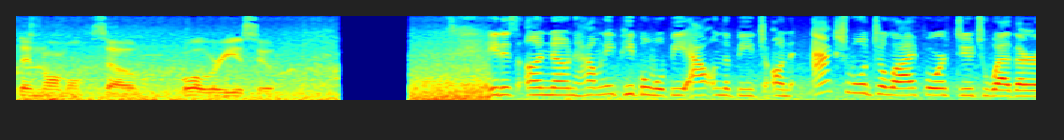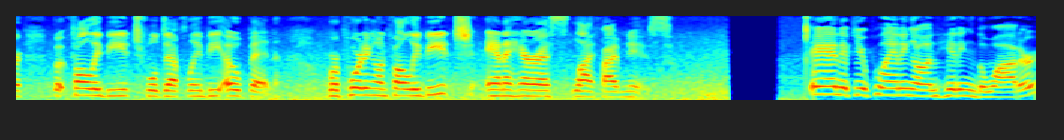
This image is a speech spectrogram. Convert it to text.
than normal. So what we're used to. It is unknown how many people will be out on the beach on actual July 4th due to weather, but Folly Beach will definitely be open. Reporting on Folly Beach, Anna Harris, Live 5 News. And if you're planning on hitting the water,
